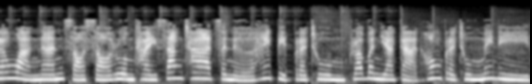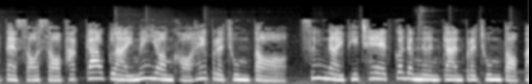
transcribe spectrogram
ระหว่างนั้นสสรวมไทยสร้างชาติเสนอให้ปิดประชุม เพราะบรรยากาศห้องประชุมไม่ดี แต่สสพักก้าวไกลไม่ยอมขอให้ประชุมต่อ ซึ่งนายพิเชษก็ดำเนินการประชุมต่อไป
